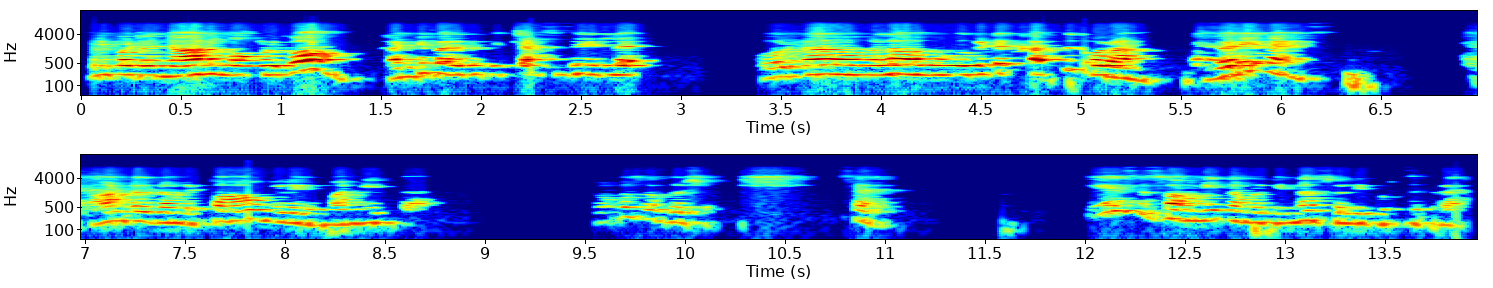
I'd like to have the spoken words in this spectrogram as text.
இப்படிப்பட்ட ஞானம் அவங்களுக்கும் கண்டிப்பா இருக்கிறது சான்ஸே இல்ல. ஒரு நாள் அவங்க எல்லாம் அவங்க உங்ககிட்ட கத்துக்க போறாங்க வெரி நைஸ் ஆண்டவர் நம்முடைய பாவங்களை மன்னித்தார். ரொம்ப சந்தோஷம். சரி. இயேசு சாமி நம்மளுக்கு என்ன சொல்லி கொடுத்துக்கிறார்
